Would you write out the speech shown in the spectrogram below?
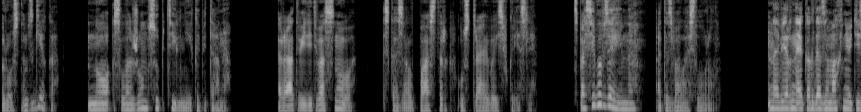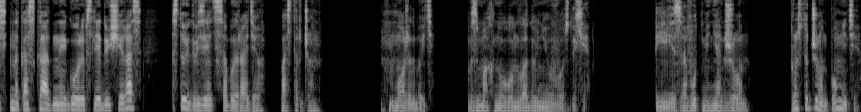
ростом с гека, но сложен субтильнее капитана. «Рад видеть вас снова», — сказал пастор, устраиваясь в кресле. «Спасибо взаимно», — отозвалась Лорел. «Наверное, когда замахнётесь на каскадные горы в следующий раз, стоит взять с собой радио, пастор Джон». «Может быть», — взмахнул он ладонью в воздухе. И зовут меня Джон. Просто Джон, помните?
